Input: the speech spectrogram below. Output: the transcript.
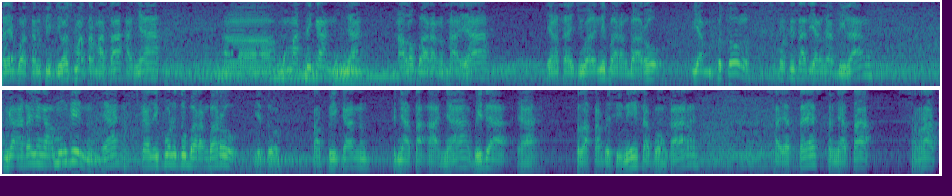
saya buatkan video semata-mata hanya uh, memastikan ya kalau barang saya yang saya jual ini barang baru yang betul seperti tadi yang saya bilang nggak ada yang nggak mungkin ya sekalipun itu barang baru gitu. Tapi kan kenyataannya beda ya. Setelah sampai sini saya bongkar saya tes ternyata 100%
